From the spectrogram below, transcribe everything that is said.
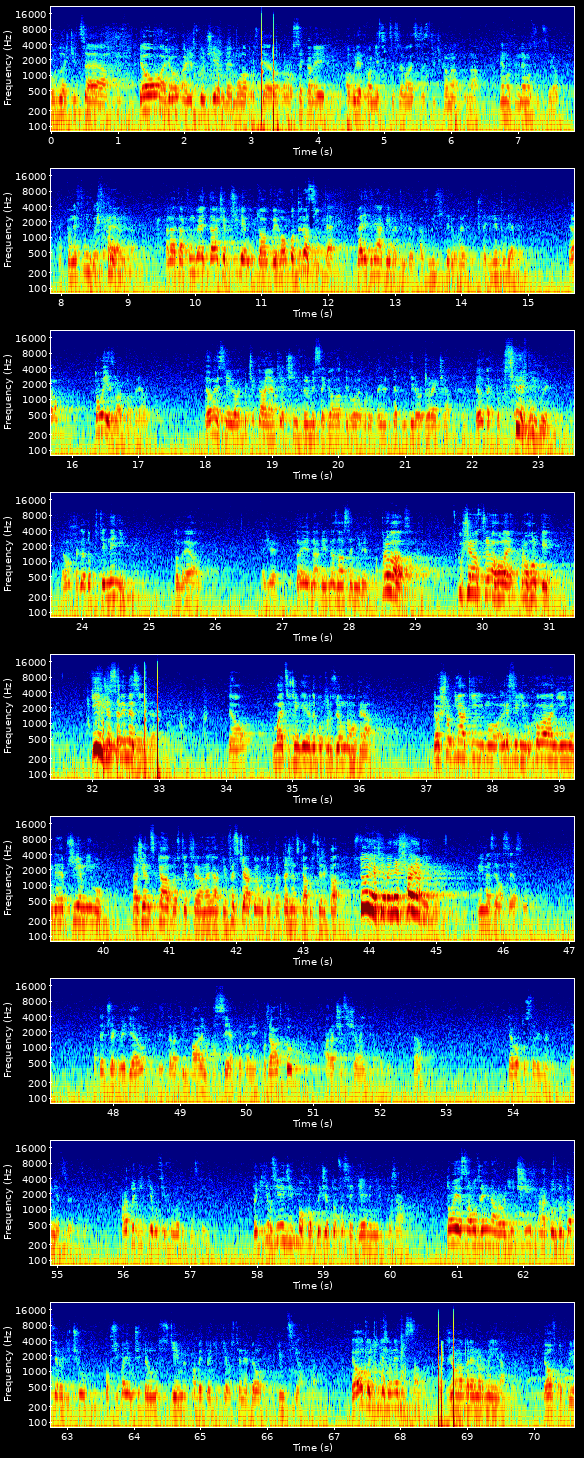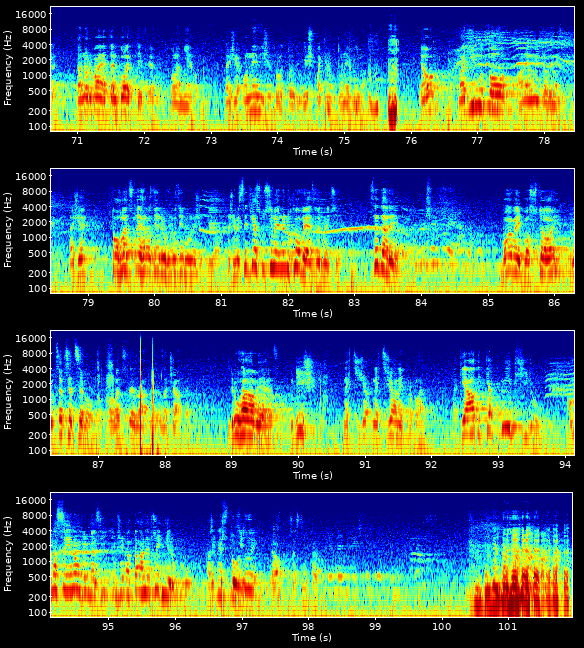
a, jo, a, že, a že skončí jak vémola prostě rozsekaný a bude dva měsíce se válet se sestřičkama na, na nemoc, nemocnici, jo? Tak to nefunguje ta realita. Realita funguje tak, že přijde útok, vy ho odrazíte, berete nějaký protiútok a zmizíte do hajzlu, tady nebudete. Jo? To je základ reality. Jo, jestli někdo jako čeká nějaký akční filmy Segala, ty vole, budou tady lítat lidi do, do rajča, jo, tak to prostě nefunguje. Jo, takhle to prostě není v tom reálu. Takže to je jedna, jedna zásadní věc. A pro vás, zkušenost třeba hole, pro holky, tím, že se vymezíte, jo, moje cvičenky mi to potvrzují mnohokrát. Došlo k nějakému agresivnímu chování, někde nepříjemnému, ta ženská prostě třeba na nějakém festiáku, nebo to, ta, ta ženská prostě řekla, stůj, nech mě, nešaj na mě. Vymezila se jasně. A ten člověk věděl, že teda tím pádem asi jako to není v pořádku a radši si šel najít jinou oběť. Jde o to se vymezit, umět se vymezit. Ale to dítě musí fungovat úplně stejně. To dítě musí nejdřív pochopit, že to, co se děje, není v pořádku. To je samozřejmě na rodičích a na konzultaci rodičů, po případě učitelů s tím, aby to dítě prostě nebylo tím cílem. Jo, to dítě to neví samo, protože ona bere normy jinak. Jo, v tu chvíli. Ta norma je ten kolektiv jeho, kolem něho. Takže on neví, že tohle je špatně, nebo to nevnímá. Jo, vadí mu to a neumí to vymezit. Takže tohle je hrozně, hrozně důležité. Jo. Takže my si teďka zkusíme jednoduchou věc ve dvojici. Jste tady. Bojový postoj, ruce před sebou. Tohle je za, za, začátek. Druhá věc, když nechci, nechci žádný problém, tak já teďka k ní přijdu a ona se jenom vymezí tím, že natáhne přední ruku a řekne stůj. stůj. Jo, přesně tak.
